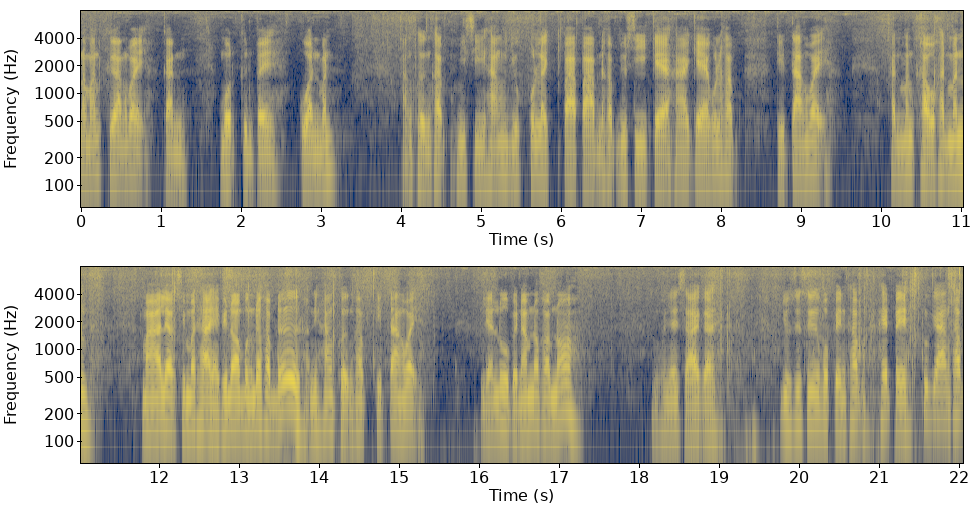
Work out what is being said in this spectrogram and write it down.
น้ำมันเครื่องไว้กันหมดขึ้นไปกวนมัน หางเพิงครับมีสีหางอยู่คนละปลาปาบนะครับอยู่สีแก่หายแก่คนละครับ ติดตั้งไว้คันมันเข่าคันมันมาแล้วสิมาทายให้พี่น้องเบิ่งเด้อครับเด้ออันนี้หางเพิงครับ ติดตั้งไว้เรียนรู้ไปน้ำเนาะครับเนาะพญายสายกันอยู่ซื่อๆบ่เป็นครับเฮ็ดไปทุกอย่างครับ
